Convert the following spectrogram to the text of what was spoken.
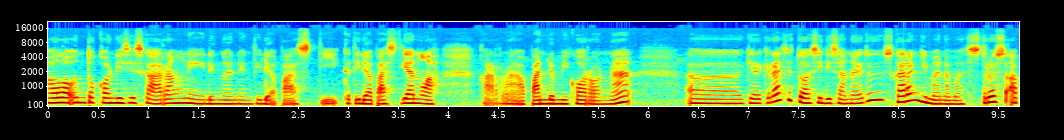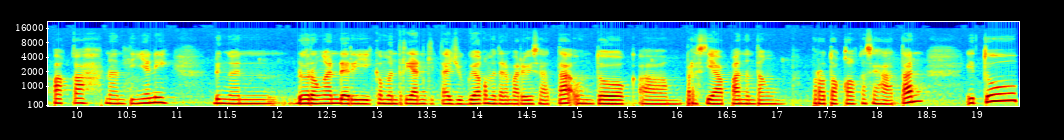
kalau untuk kondisi sekarang nih dengan yang tidak pasti, ketidakpastian lah karena pandemi corona, eh, kira-kira situasi di sana itu sekarang gimana mas? Terus apakah nantinya nih dengan dorongan dari kementerian kita juga, Kementerian Pariwisata untuk em, persiapan tentang protokol kesehatan itu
